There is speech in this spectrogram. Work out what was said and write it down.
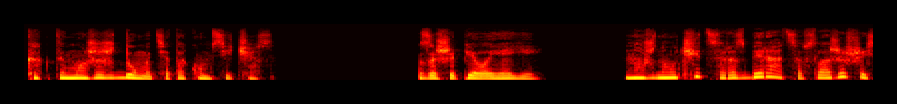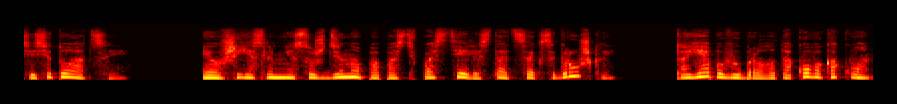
Как ты можешь думать о таком сейчас? Зашипела я ей. Нужно учиться разбираться в сложившейся ситуации. И уж если мне суждено попасть в постель и стать секс-игрушкой, то я бы выбрала такого, как он.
